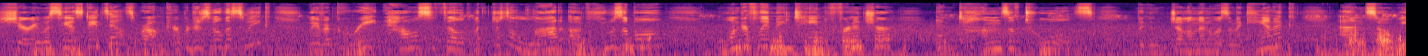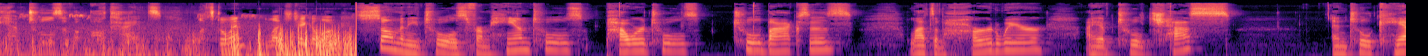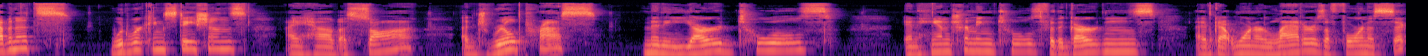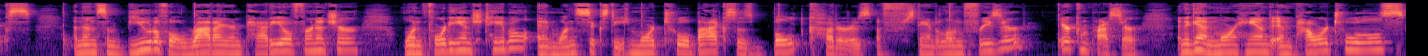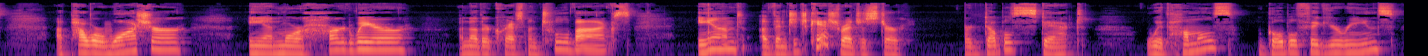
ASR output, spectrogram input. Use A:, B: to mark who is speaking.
A: Cherie with C Estate Sales. We're out in Carpentersville this week. We have a great house filled with just a lot of usable, wonderfully maintained furniture and tons of tools. The gentleman was a mechanic, and so we have tools of all kinds. Let's go in, let's take a look. So many tools from hand tools, power tools, toolboxes, lots of hardware. I have tool chests and tool cabinets, woodworking stations. I have a saw, a drill press, many yard tools and hand trimming tools for the gardens. I've got Werner ladders, a four and a six, and then some beautiful wrought iron patio furniture, one 40-inch table and 160. More toolboxes, bolt cutters, a standalone freezer, air compressor, and again, more hand and power tools, a power washer, and more hardware, another Craftsman toolbox, and a vintage cash register. Are double stacked with Hummels, Goebel figurines,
